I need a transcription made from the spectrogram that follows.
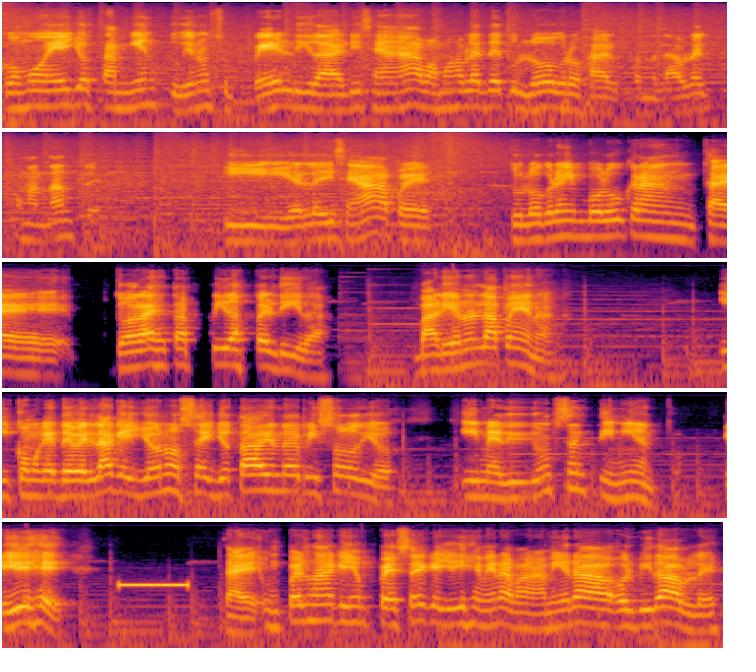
Como ellos también tuvieron su pérdida. Él dice, ah, vamos a hablar de tus logros cuando le habla el comandante. Y él le dice, ah, pues tus logros involucran ¿sabes? todas estas vidas perdidas. ¿Valieron la pena? Y como que de verdad que yo no sé, yo estaba viendo el episodio y me dio un sentimiento. Que yo dije, un personaje que yo empecé, que yo dije, mira, para mí era olvidable.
